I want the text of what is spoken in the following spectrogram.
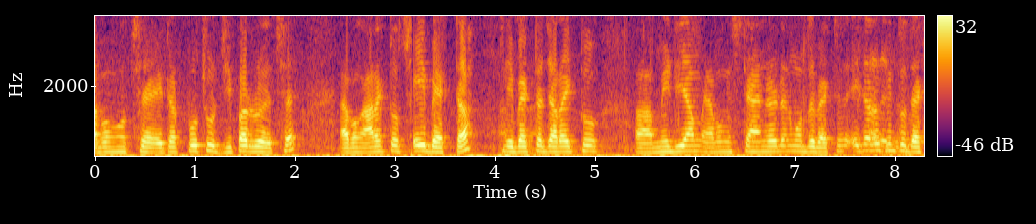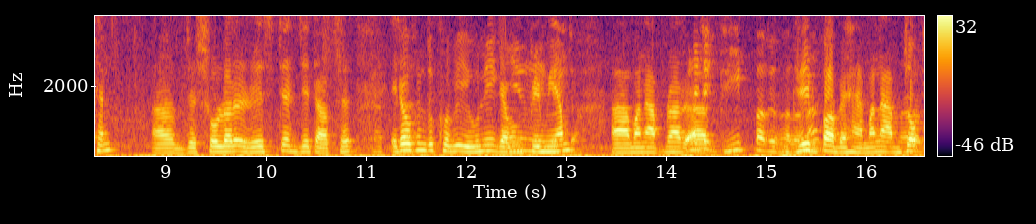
এবং হচ্ছে এটার প্রচুর জিপার রয়েছে। এবং আরেকটা হচ্ছে এই ব্যাগটা এই আচ্ছা। ব্যাগটা যারা একটু মিডিয়াম এবং স্ট্যান্ডার্ডের মধ্যে ব্যাগটা এটারও কিন্তু দেখেন যে শোল্ডারের রেস্টের যেটা আছে এটাও কিন্তু খুবই ইউনিক এবং আচ্ছা। প্রিমিয়াম। মানে আপনার গ্রিপ পাবে ভালো গ্রিপ পাবে হ্যাঁ মানে যত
